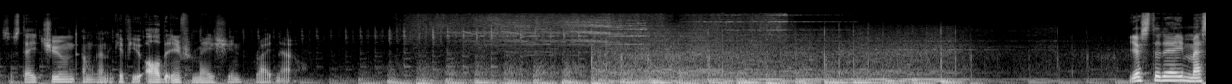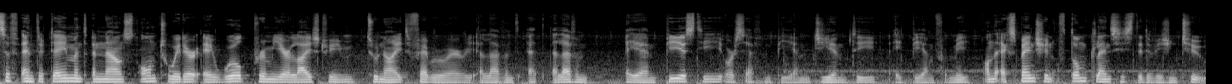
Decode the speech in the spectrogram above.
So stay tuned, I'm gonna give you all the information right now. Yesterday, Massive Entertainment announced on Twitter a world premiere livestream tonight, February 11th at 11 am PST or 7 pm GMT, 8 pm for me, on the expansion of Tom Clancy's The Division 2.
